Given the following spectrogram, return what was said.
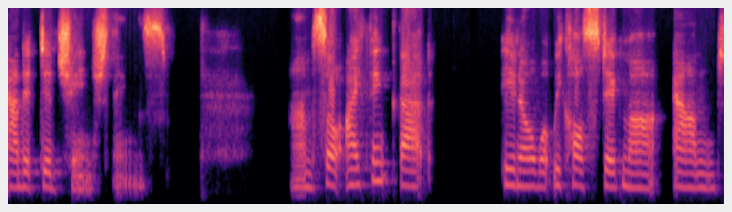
and it did change things. Um, so I think that, you know, what we call stigma and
